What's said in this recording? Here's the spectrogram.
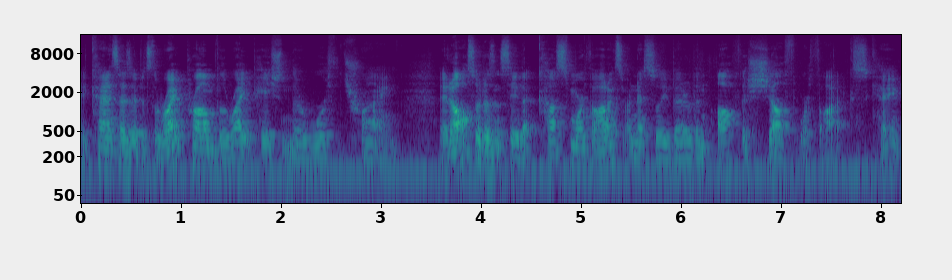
It kind of says if it's the right problem for the right patient, they're worth trying. It also doesn't say that custom orthotics are necessarily better than off-the-shelf orthotics, okay?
